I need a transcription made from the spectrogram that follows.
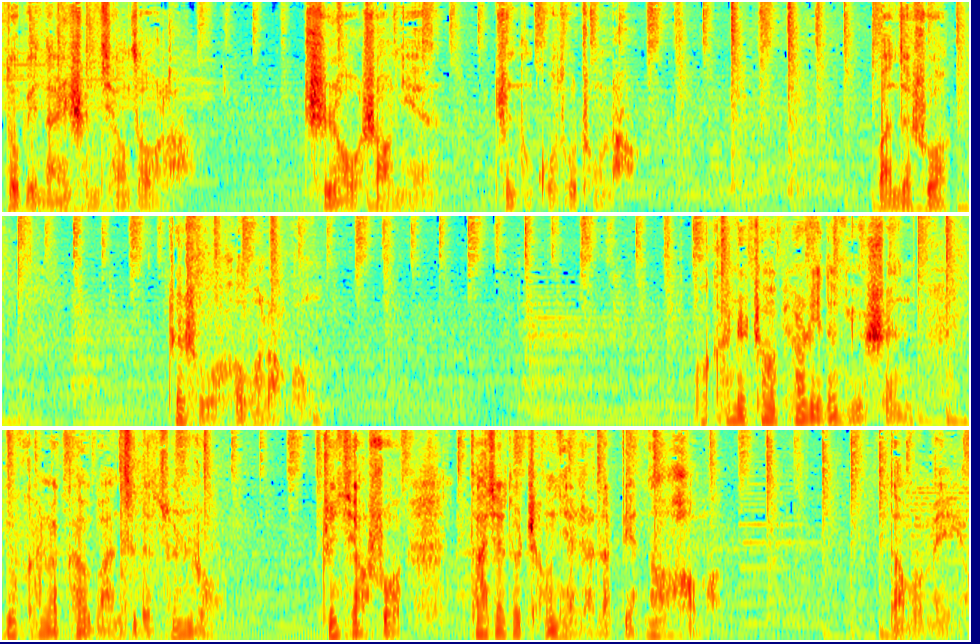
都被男神抢走了，痴偶少年只能孤独终老。丸子说：“这是我和我老公。”我看着照片里的女神。又看了看丸子的尊容，真想说：“大家都成年人了，别闹好吗？”但我没有，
